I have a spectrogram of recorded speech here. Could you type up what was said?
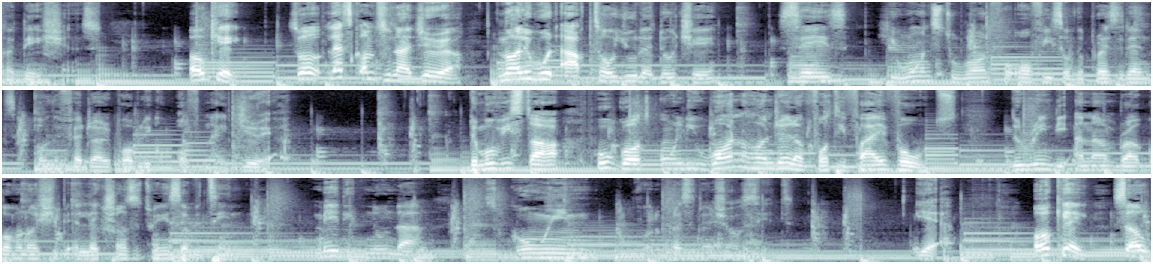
Kardashians. Okay, so let's come to Nigeria. Nollywood actor Yul Edochie says he wants to run for office of the president of the Federal Republic of Nigeria. The movie star, who got only 145 votes during the Anambra governorship elections in 2017, made it known that he's going for the presidential seat. Yeah, Okay, so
